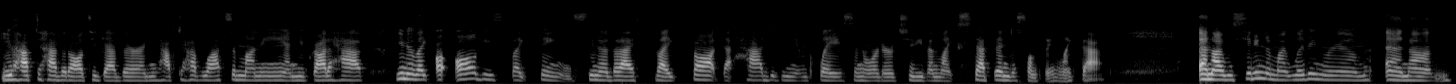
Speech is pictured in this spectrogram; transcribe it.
you have to have it all together and you have to have lots of money and you've got to have, you know, like all these like things, you know, that I like thought that had to be in place in order to even like step into something like that. And I was sitting in my living room and um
